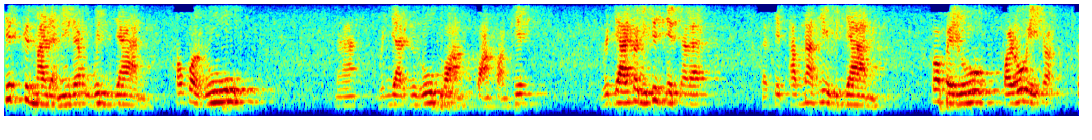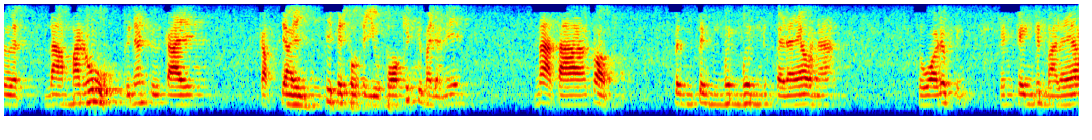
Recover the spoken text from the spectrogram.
คิดขึ้นมาอย่างนี้แล้ววิญญาณเขาก็รู้นะวิญญาณคือรู้ความความความคิด วิญญาณก็อยู่ที่จิตนั่นแหละแต่จิตทำหน้าที่วิญญาณ ก็ไปรู้พอรู้อีกก็เกิดนามมารู้คือนั้นคือกายกับใจที่เป็นปกติอยู่พอคิดขึ้นมาอย่างนี้ หน้าตาก็ตึงตึงมึนมึนไปแล้วนะ ตัวเริ่มเก่งเก่งขึ้นมาแล้ว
